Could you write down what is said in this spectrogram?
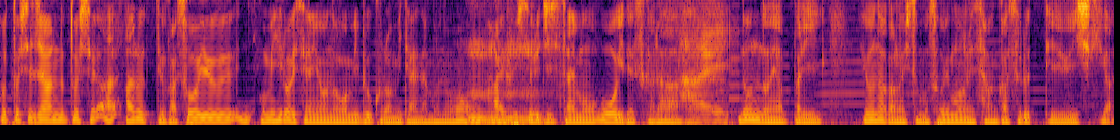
ょっとしてジャンルとしてあるっていうかそういうゴミ拾い専用のゴミ袋みたいなものを配布してる自治体も多いですから、どんどんやっぱり世の中の人もそういうものに参加するっていう意識が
